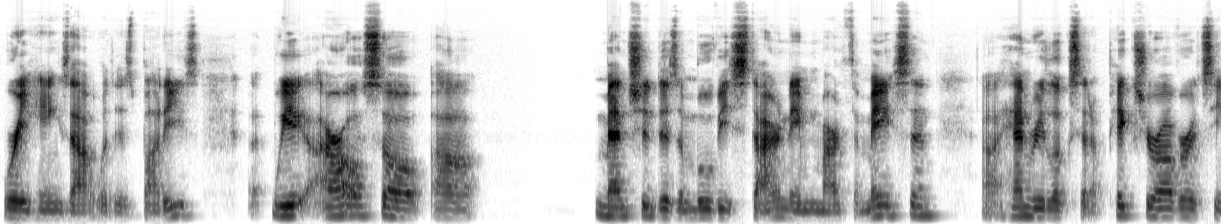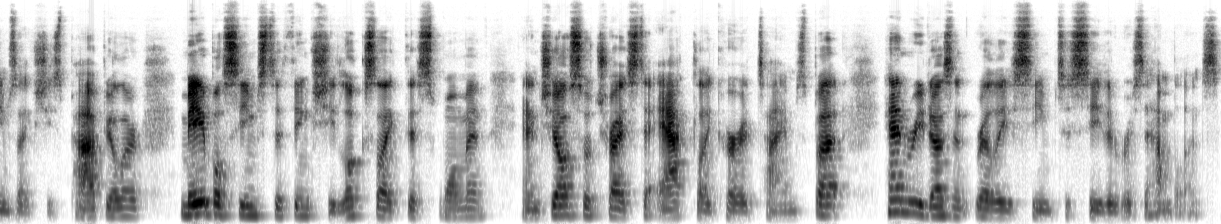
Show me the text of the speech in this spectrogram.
where he hangs out with his buddies. Uh, we are also uh, mentioned as a movie star named Martha Mason. Uh, Henry looks at a picture of her. It seems like she's popular. Mabel seems to think she looks like this woman, and she also tries to act like her at times, but Henry doesn't really seem to see the resemblance.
